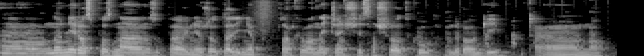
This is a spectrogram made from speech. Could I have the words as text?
E, no nie rozpoznałem zupełnie. Żółta linia tam chyba najczęściej jest na środku drogi. E, no.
